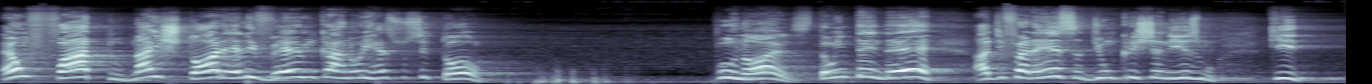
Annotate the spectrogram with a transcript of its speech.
É um fato na história, ele veio, encarnou e ressuscitou por nós. Então, entender a diferença de um cristianismo que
